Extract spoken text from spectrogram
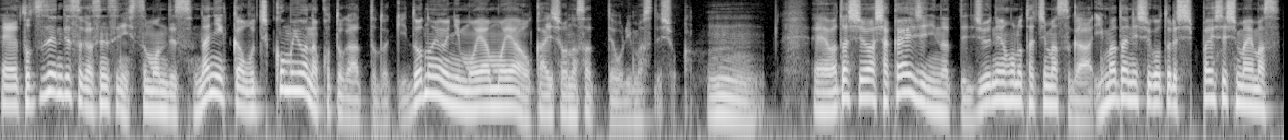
えー突然ですが先生に質問です。何か落ち込むようなことがあった時どのようにモヤモヤを解消なさっておりますでしょうか？うん。えー私は社会人になって10年ほど経ちますが未だに仕事で失敗してしまいます、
